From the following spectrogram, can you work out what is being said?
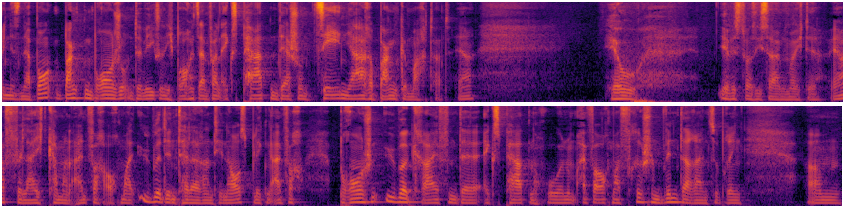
bin jetzt in der Bankenbranche unterwegs und ich brauche jetzt einfach einen Experten, der schon zehn Jahre Bank gemacht hat. Ja. Jo, ihr wisst, was ich sagen möchte. Ja, vielleicht kann man einfach auch mal über den Tellerrand hinausblicken, einfach branchenübergreifende Experten holen, um einfach auch mal frischen Wind da reinzubringen. Ähm,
